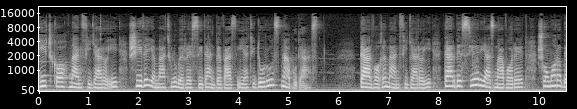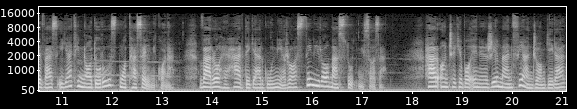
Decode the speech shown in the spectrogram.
هیچگاه منفیگرایی شیوه مطلوب رسیدن به وضعیتی درست نبوده است. در واقع منفیگرایی در بسیاری از موارد شما را به وضعیتی نادرست متصل می کند و راه هر دگرگونی راستینی را مسدود می سازد. هر آنچه که با انرژی منفی انجام گیرد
